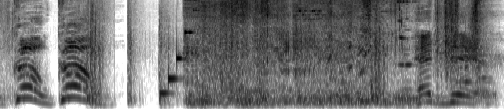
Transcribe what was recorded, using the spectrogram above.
Go, go! Head there.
